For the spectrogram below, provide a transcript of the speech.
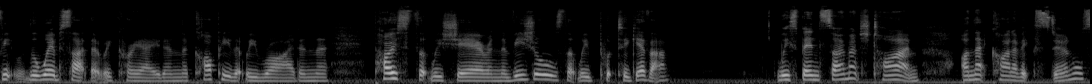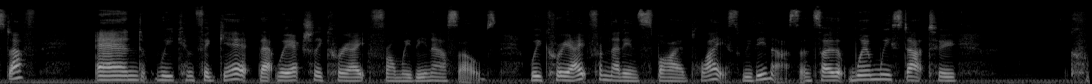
the website that we create and the copy that we write and the posts that we share and the visuals that we put together. We spend so much time on that kind of external stuff and we can forget that we actually create from within ourselves. We create from that inspired place within us. And so that when we start to c-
